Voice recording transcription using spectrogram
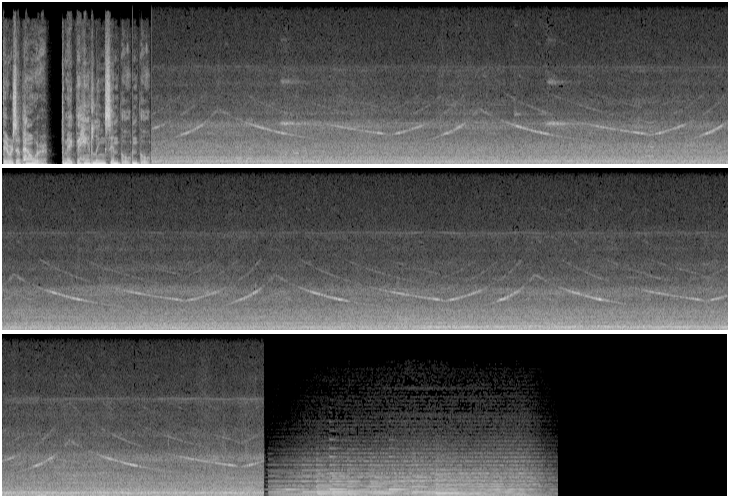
There is a power to make the handling simple. simple.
